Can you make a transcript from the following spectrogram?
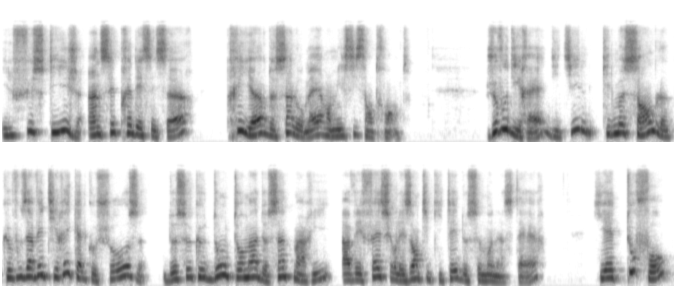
il fustige un de ses prédécesseurs, prieur de Saint Lomère en 1630. Je vous dirais, dit-il, qu'il me semble que vous avez tiré quelque chose de ce que Don Thomas de Sainte-Marie avait fait sur les antiquités de ce monastère, qui est tout faux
